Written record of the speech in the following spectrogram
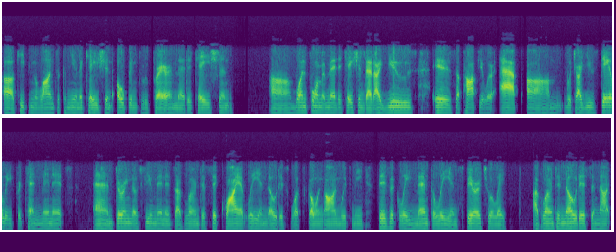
uh, keeping the lines of communication open through prayer and meditation. Um, one form of meditation that I use is a popular app, um, which I use daily for 10 minutes. And during those few minutes, I've learned to sit quietly and notice what's going on with me physically, mentally, and spiritually. I've learned to notice and not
